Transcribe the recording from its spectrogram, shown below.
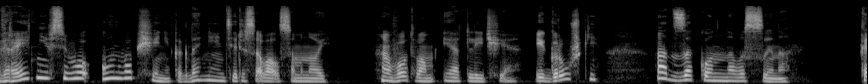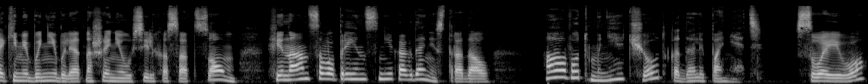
Вероятнее всего, он вообще никогда не интересовался мной. Вот вам и отличие игрушки от законного сына. Какими бы ни были отношения у Сильха с отцом, финансово принц никогда не страдал. А вот мне четко дали понять. Своего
